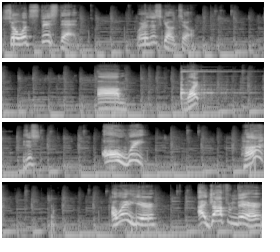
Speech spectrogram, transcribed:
So what's this then? Where does this go to? Um, what? Is this? Oh, wait. Huh? I went here. I dropped from there.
